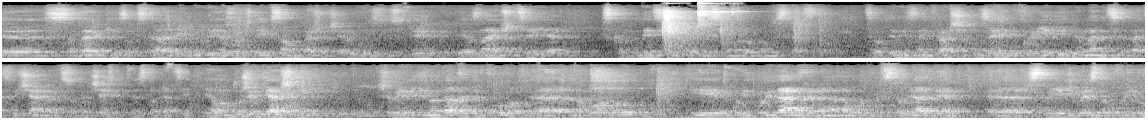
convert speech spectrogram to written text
е, з Америки, з Австралії люди, я завжди їх саме в першу чергу везу сюди. Я знаю, що це є скарбниця українського народного мистецтва. Це один із найкращих музеїв України, і для мене це надзвичайно висока честь виставлятися. Я вам дуже вдячний, що ви мені надали таку е, нагоду і таку відповідальну для мене нагоду представляти е, своєю виставкою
